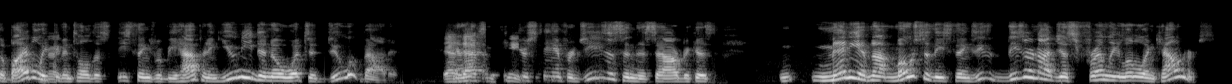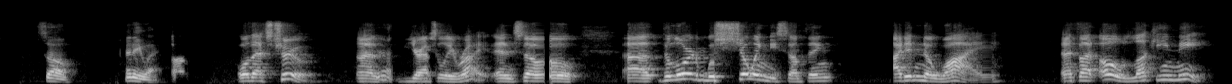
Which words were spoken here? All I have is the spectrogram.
the Bible right. even told us these things would be happening. You need to know what to do about it. Yeah, and that's, that's your stand for Jesus in this hour because many, if not most of these things, these, these are not just friendly little encounters. So, anyway. Well, that's true. Uh, yeah. You're absolutely right. And so uh, the Lord was showing me something. I didn't know why. And I thought, oh, lucky me.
